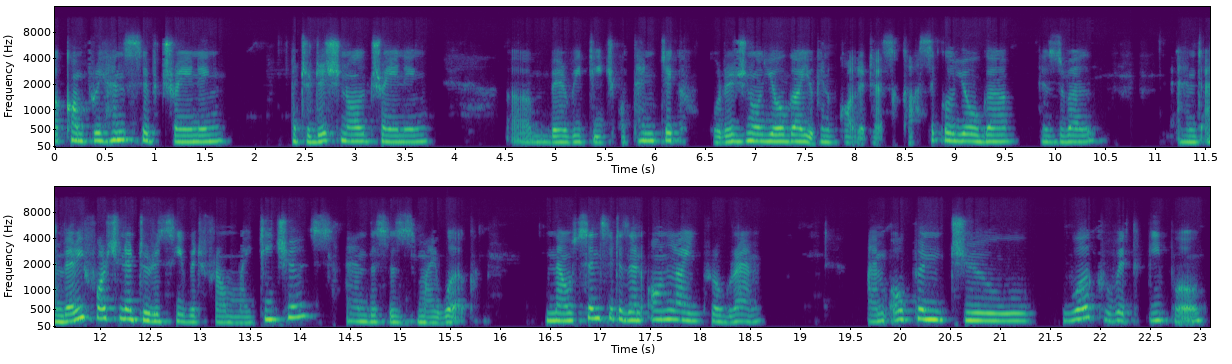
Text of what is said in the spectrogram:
a comprehensive training, a traditional training um, where we teach authentic, original yoga. You can call it as classical yoga as well. And I'm very fortunate to receive it from my teachers, and this is my work. Now, since it is an online program, I'm open to work with people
